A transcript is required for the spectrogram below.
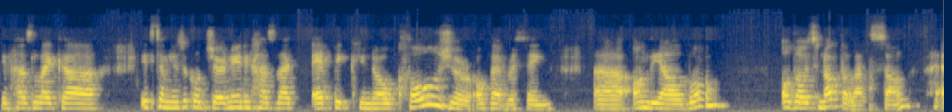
It has like a it's a musical journey. It has that epic, you know, closure of everything uh, on the album, although it's not the last song. Uh,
